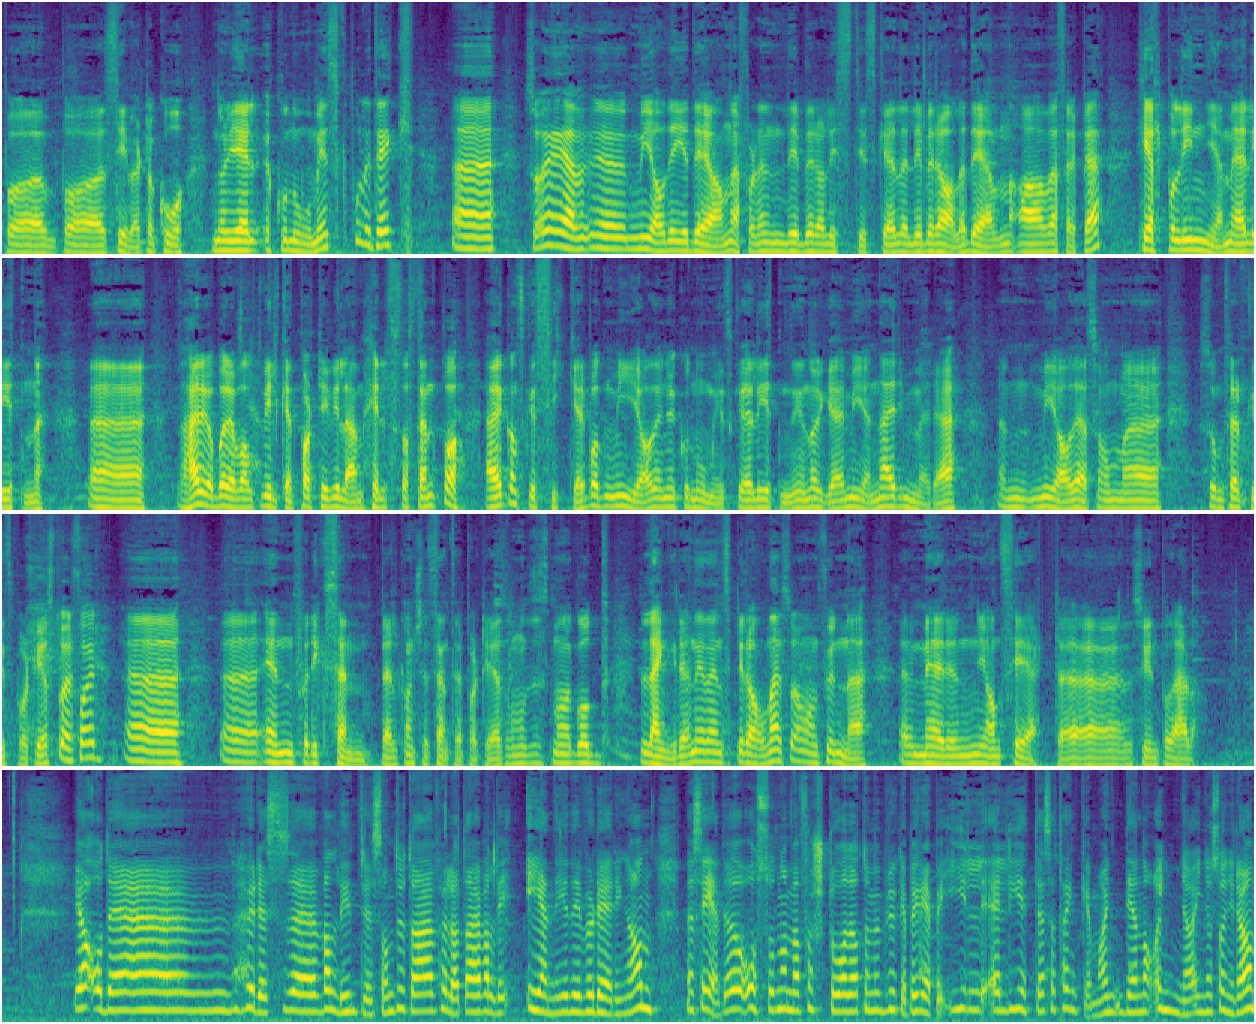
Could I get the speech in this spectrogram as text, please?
på, på, Sivert og co. Når det gjelder økonomisk politikk, eh, så er eh, mye av de ideene for den liberalistiske eller liberale delen av Frp helt på linje med eliten. Uh, her er jo bare valgt hvilket parti ville de helst ha stemt på. Jeg er ganske sikker på at mye av den økonomiske eliten i Norge er mye nærmere enn mye av det som, uh, som Fremskrittspartiet står for. Enn f.eks. kanskje Senterpartiet. Så hvis man har gått lenger enn i den spiralen, her, så har man funnet mer nyanserte syn på det her. da. Ja, og Det høres uh, veldig interessant ut. Jeg føler at jeg er veldig enig i de vurderingene. Men så er det også noe med å forstå at når man bruker begrepet elite, så tenker man det er noe annet enn hos andre.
